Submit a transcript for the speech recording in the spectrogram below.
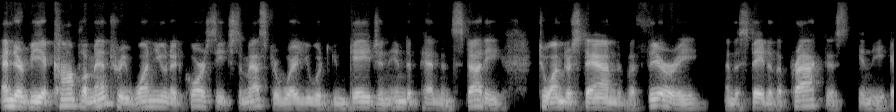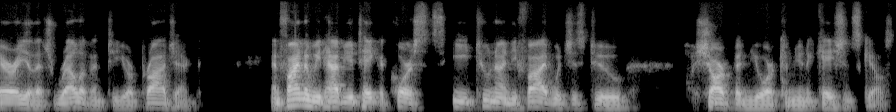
And there'd be a complementary one unit course each semester where you would engage in independent study to understand the theory and the state of the practice in the area that's relevant to your project. And finally, we'd have you take a course E295, which is to sharpen your communication skills.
